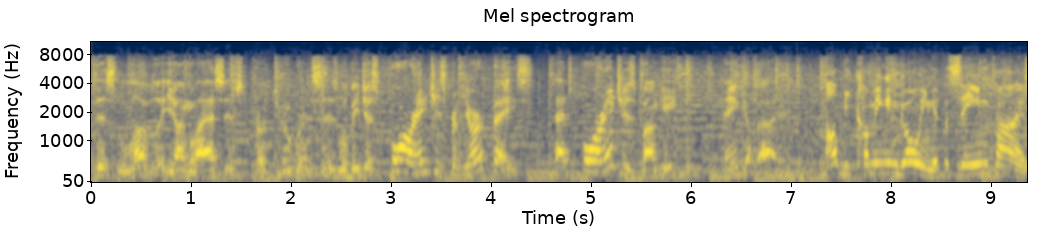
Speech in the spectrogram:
this lovely young lass's protuberances will be just four inches from your face. That's four inches, Bunky. Think about it. I'll be coming and going at the same time.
